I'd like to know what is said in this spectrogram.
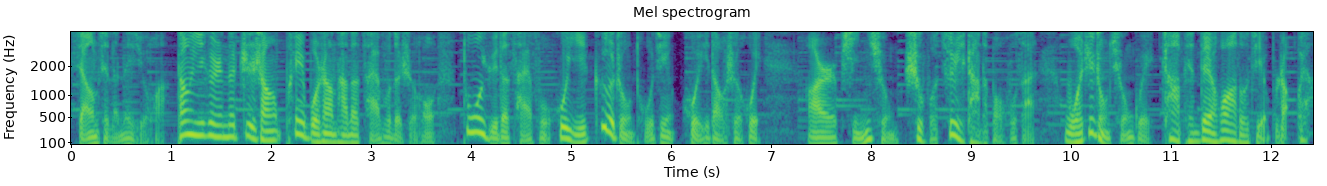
想起了那句话：当一个人的智商配不上他的财富的时候，多余的财富会以各种途径回到社会，而贫穷是我最大的保护伞。我这种穷鬼，诈骗电话都接不着呀。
